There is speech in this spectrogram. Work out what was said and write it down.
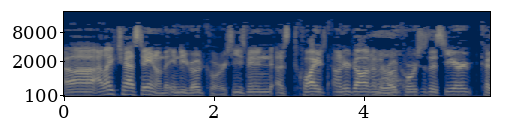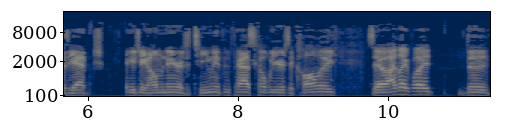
Uh, I like Chastain on the Indy Road Course. He's been a quiet underdog on the road courses this year because he had AJ Allmendinger as a teammate the past couple years at Kaulig. So I like what the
